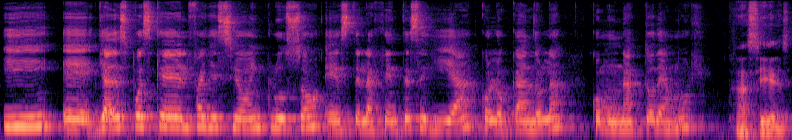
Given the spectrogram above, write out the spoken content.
Y eh, ya después que él falleció, incluso este, la gente seguía colocándola como un acto de amor. Así es.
